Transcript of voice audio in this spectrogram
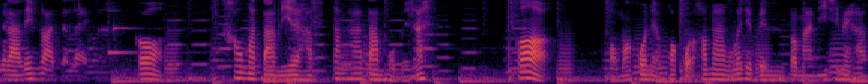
เวลาเล่นก็อาจจะแหลกนะ ก็เข้ามาตามนี้เลยครับ ตั้งค่าตามผมเลยนะ ก็ของบางคนเนี่ยพอกดเข้ามามันก็จะเป็นประมาณนี้ใช่ไหมครับ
